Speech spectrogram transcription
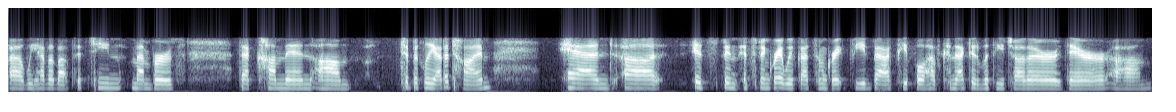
Uh, we have about 15 members that come in um, typically at a time, and uh, it's been it's been great. We've got some great feedback. People have connected with each other. They're um,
